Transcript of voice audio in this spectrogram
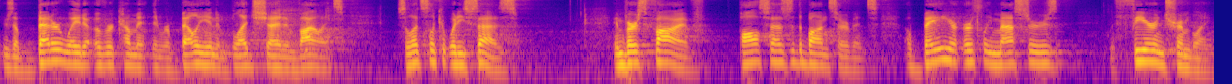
there's a better way to overcome it than rebellion and bloodshed and violence. So let's look at what he says. In verse 5, Paul says to the bondservants, Obey your earthly masters with fear and trembling,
